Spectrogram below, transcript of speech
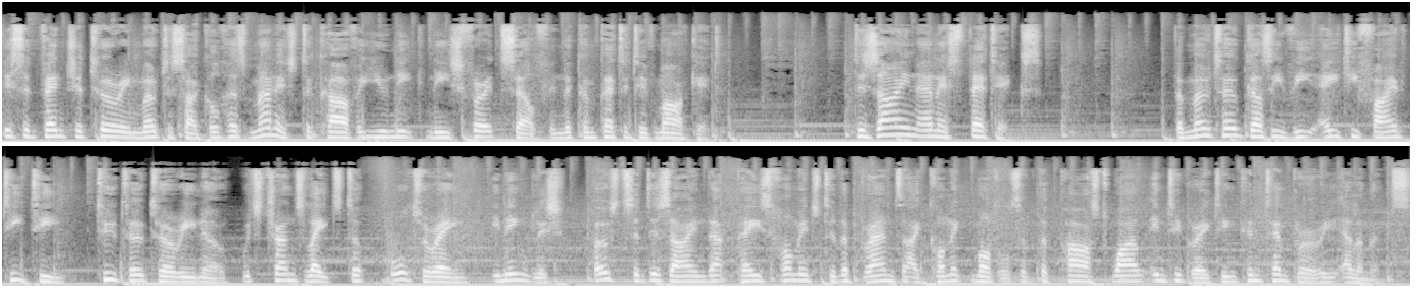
this adventure touring motorcycle has managed to carve a unique niche for itself in the competitive market. Design and Aesthetics The Moto Guzzi V85 TT, Tutto Terreno, which translates to all-terrain in English, boasts a design that pays homage to the brand's iconic models of the past while integrating contemporary elements.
